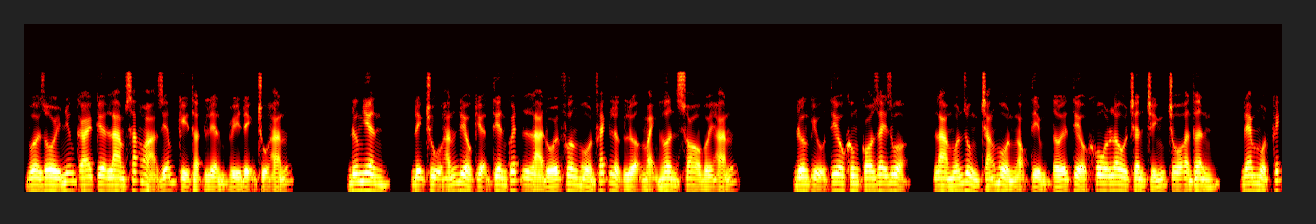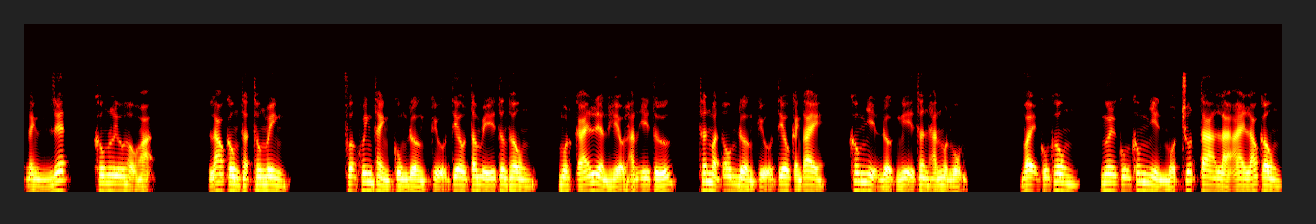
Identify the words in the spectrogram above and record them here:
Vừa rồi những cái kia lam sắc hỏa diễm kỳ thật liền vì định trụ hắn. Đương nhiên, định trụ hắn điều kiện tiên quyết là đối phương hồn phách lực lượng mạnh hơn so với hắn. Đường cựu tiêu không có dây ruộng là muốn dùng trắng hồn ngọc tìm tới tiểu khô lâu chân chính chỗ ẩn thân, đem một kích đánh giết, không lưu hậu hoạn. Lao công thật thông minh. Phượng khuynh thành cùng đường cựu tiêu tâm ý tương thông, một cái liền hiểu hắn ý tứ, thân mật ôm đường cựu tiêu cánh tay, không nhịn được nghị thân hắn một ngụm vậy cũng không, ngươi cũng không nhìn một chút ta là ai lão công.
